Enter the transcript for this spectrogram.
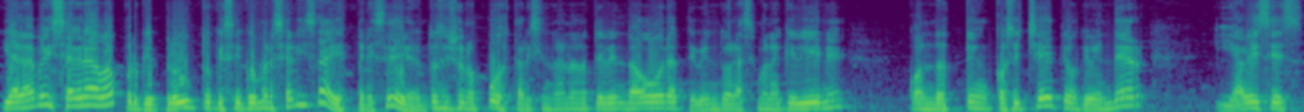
y a la vez se agrava porque el producto que se comercializa es perecedero. Entonces yo no puedo estar diciendo, no, no te vendo ahora, te vendo la semana que viene. Cuando tengo coseché, tengo que vender. Y a veces,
